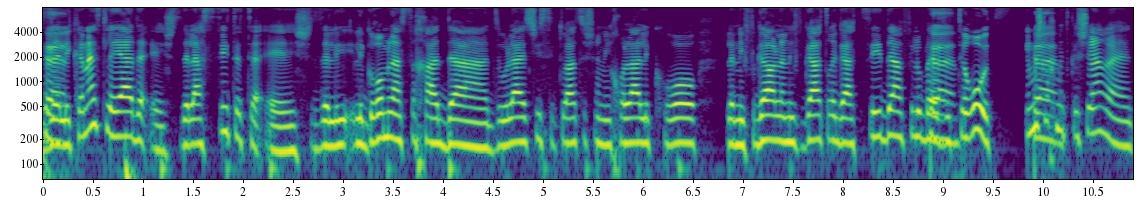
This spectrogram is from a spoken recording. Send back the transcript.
כן. זה להיכנס ליד האש, זה להסיט את האש, זה לגרום להסחת דעת, זה אולי איזושהי סיטואציה שאני יכולה לקרוא לנפגע או לנפגעת רגע הצידה, אפילו כן. באיזה תירוץ. אמא כן. שלך מתקשרת,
